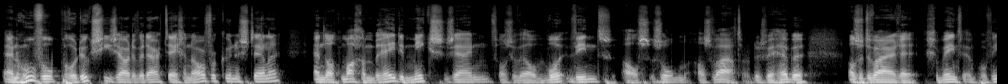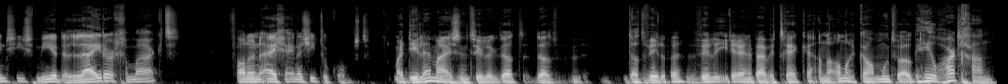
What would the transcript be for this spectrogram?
En hoeveel productie zouden we daar tegenover kunnen stellen? En dat mag een brede mix zijn van zowel wind als zon als water. Dus we hebben als het ware gemeenten en provincies meer de leider gemaakt van hun eigen energietoekomst. Maar het dilemma is natuurlijk dat, dat dat willen we. We willen iedereen erbij betrekken. Aan de andere kant moeten we ook heel hard gaan.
